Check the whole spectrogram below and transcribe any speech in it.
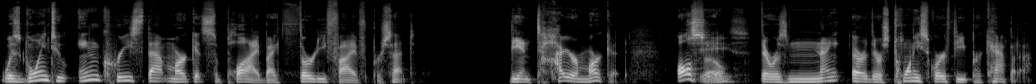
was going to increase that market supply by 35%. The entire market. Also, Jeez. there was nine or there was 20 square feet per capita.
